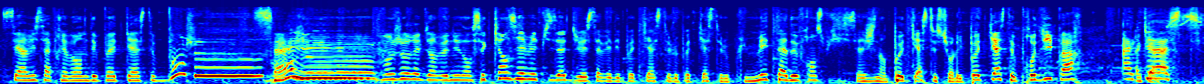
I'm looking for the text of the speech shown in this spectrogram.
Service après-vente des podcasts, bonjour Salut Bonjour et bienvenue dans ce 15e épisode du SAV des podcasts, le podcast le plus méta de France puisqu'il s'agit d'un podcast sur les podcasts produits par Acast.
